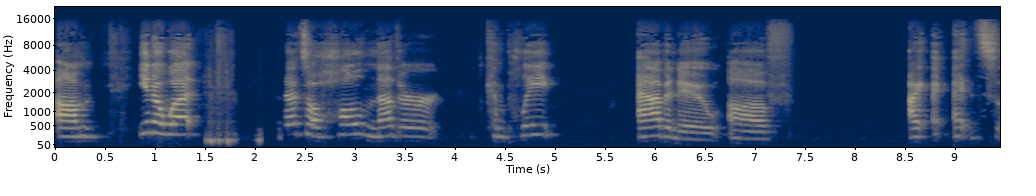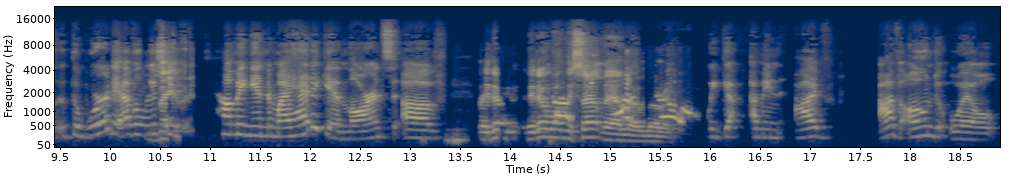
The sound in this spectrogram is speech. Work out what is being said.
um you know what that's a whole nother complete avenue of I, I the word evolution they, is coming into my head again, Lawrence. Of they don't they don't want this out there though. We got. I mean, I've I've owned oil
